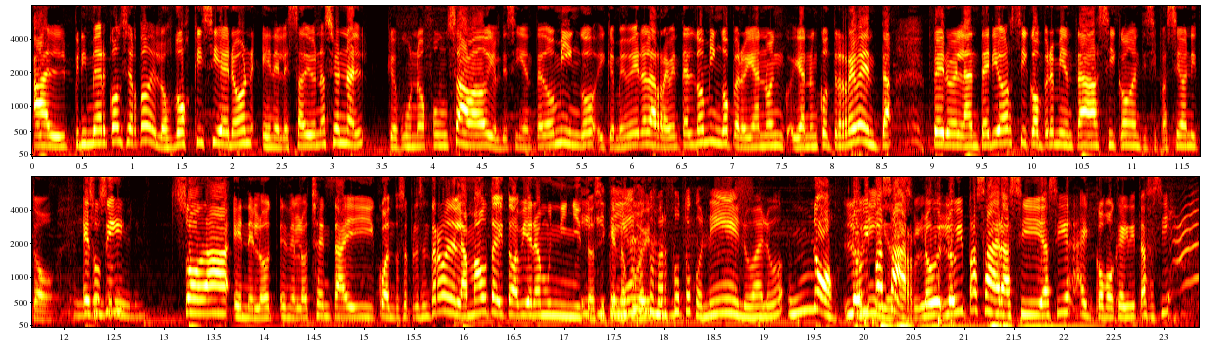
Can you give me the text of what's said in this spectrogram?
al primer concierto de los dos que hicieron en el Estadio Nacional, que uno fue un sábado y el de siguiente domingo, y que me iba a ir a la reventa el domingo, pero ya no ya no encontré reventa, pero en la anterior sí compré mi entrada así con anticipación y todo. Ay, Eso sí, increíble. Soda en el en el 80 y cuando se presentaron en la Mauta y todavía era muy niñito, ¿Y, así y que no pude a tomar foto con él o algo? No, lo vi ellos. pasar, lo, lo vi pasar así, así, como que gritas así, ¡ah!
